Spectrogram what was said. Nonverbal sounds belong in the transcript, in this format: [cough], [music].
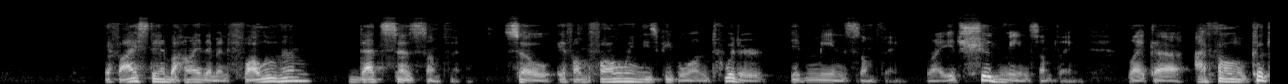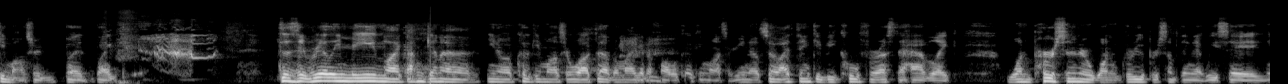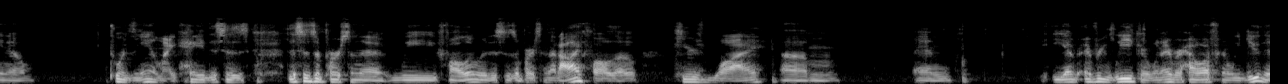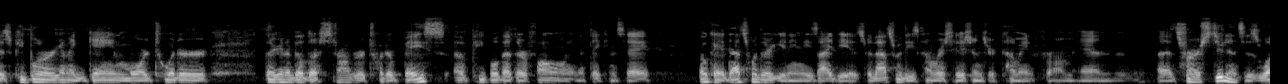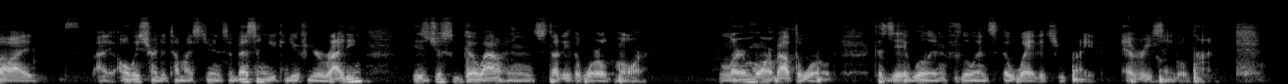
If I stand behind them and follow them, that says something. So if I'm following these people on Twitter, it means something, right? It should mean something. Like uh, I follow Cookie Monster, but like, [laughs] does it really mean like I'm gonna, you know, if Cookie Monster walked up, am I gonna follow Cookie Monster? You know, so I think it'd be cool for us to have like one person or one group or something that we say, you know, towards the end, like, hey, this is this is a person that we follow, or this is a person that I follow here's why um, and every week or whenever how often we do this people are going to gain more twitter. They're going to build a stronger twitter base of people that they're following that they can say okay that's where they're getting these ideas or that's where these conversations are coming from. And uh, it's for our students as well. I i always try to tell my students the best thing you can do for your writing is just go out and study the world more. Learn more about the world because it will influence the way that you write every single time.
